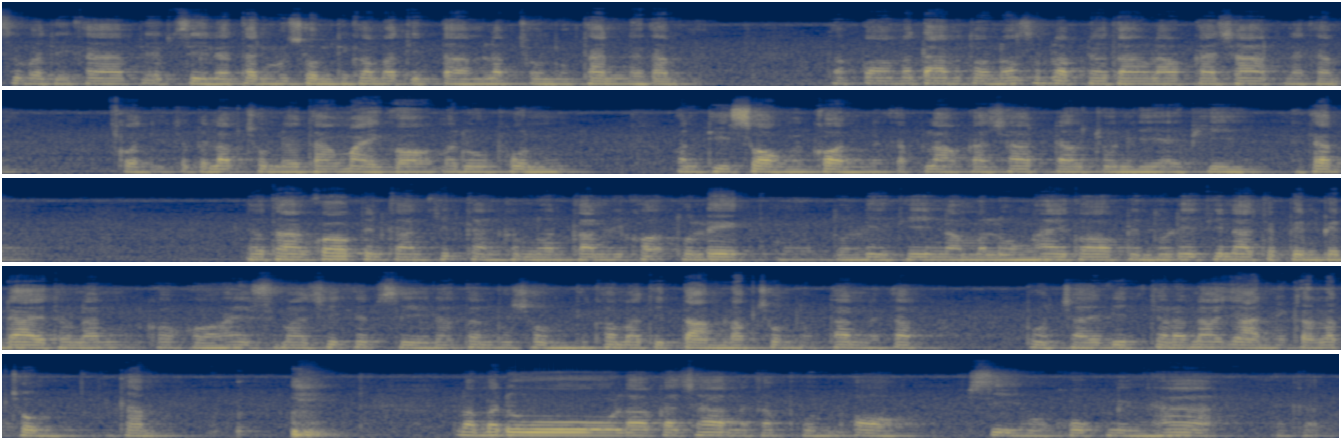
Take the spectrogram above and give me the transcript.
สวัสดีครับ FC และท่านผู้ชมที่เข้ามาติดตามรับชมทุกท่านนะครับครับก็มาตามต่อเนาะสำหรับแนวทางราวกาชาตินะครับ ก่อนที่จะไปรับชมแนวทางใหม่ก็มาดูผลวันที่2กันก่อนนะครับราวกาชาติดาวโจน VIP นะครับแนวทางก็เป็นการคิดการคำนวณการวิเคราะห์ตัวเลข ตัวเลขที่นำมาลงให้ก็เป็นตัวเลขที่น่าจะเป็นไปได้ เท่านั้นก็ขอให้สมาชิก FC และท่านผู้ชมที่เข้ามาติดตามรับชมทุกท่านนะครับโปรดใช้วิจารณญาณในการรับชมนะครับ เรามาดูราวกาชาตินะครับ ผลออก 46615 นะครับ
